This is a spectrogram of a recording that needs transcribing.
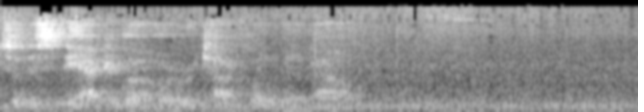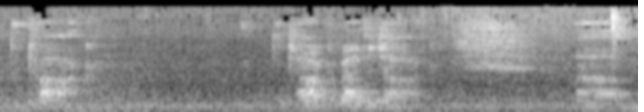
so this is the afterglow where we talk a little bit about the talk. The talk about the talk. Um,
